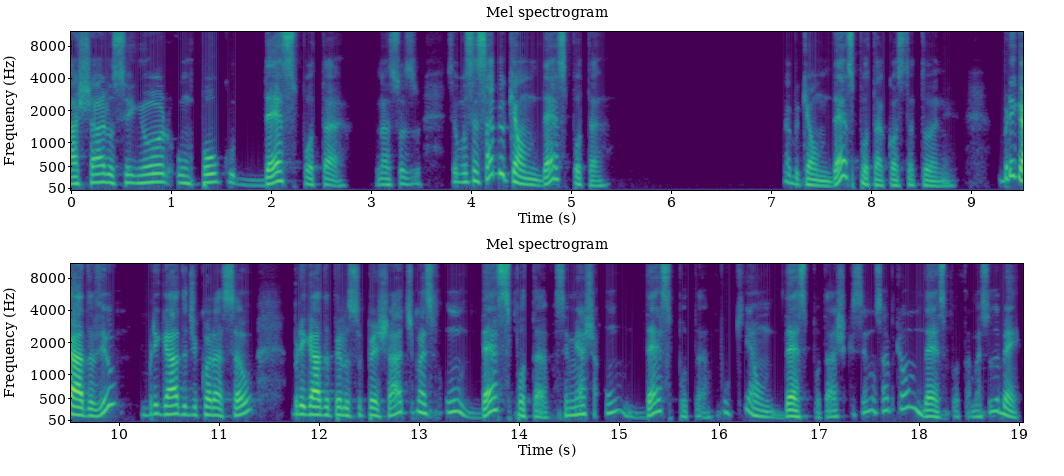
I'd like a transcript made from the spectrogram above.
achar o senhor um pouco déspota nas suas. Você sabe o que é um déspota? Sabe o que é um déspota, Costa Tony? Obrigado, viu? Obrigado de coração. Obrigado pelo superchat, mas um déspota? Você me acha um déspota? O que é um déspota? Acho que você não sabe o que é um déspota, mas tudo bem.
